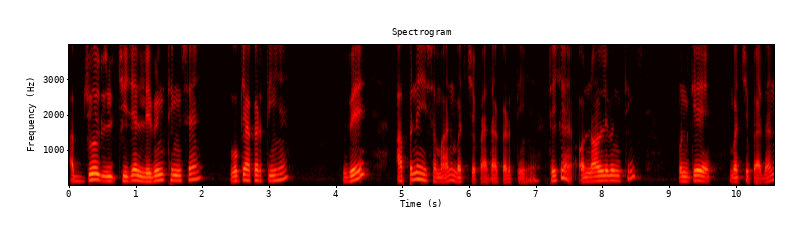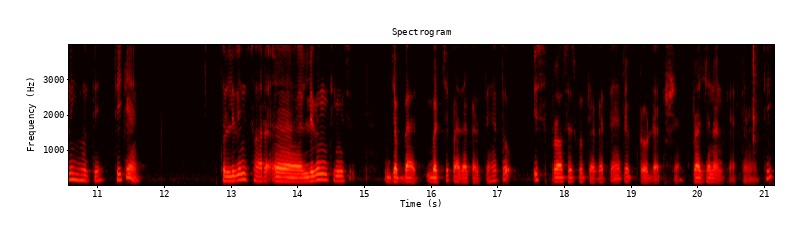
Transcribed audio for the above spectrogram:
अब जो चीज़ें लिविंग थिंग्स हैं, वो क्या करती हैं? वे अपने ही समान बच्चे पैदा करती हैं, ठीक है? और नॉन लिविंग थिंग्स उनके बच्चे पैदा नहीं होते, ठीक है? तो लिविंग लिविंग थिंग्स जब बच्चे पैदा करते हैं तो इस प्रोसेस को क्या कहते हैं? रिप्रोडक्शन प्रजनन कहते हैं, ठीक?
